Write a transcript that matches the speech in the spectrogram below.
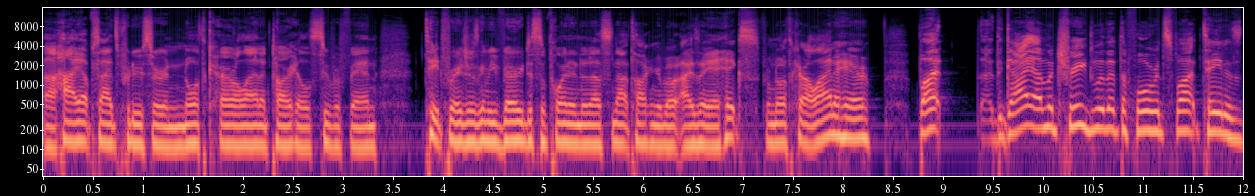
a high upsides producer in North Carolina Tar Heels super fan. Tate Frazier is going to be very disappointed in us not talking about Isaiah Hicks from North Carolina here, but the guy I'm intrigued with at the forward spot, Tate, is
